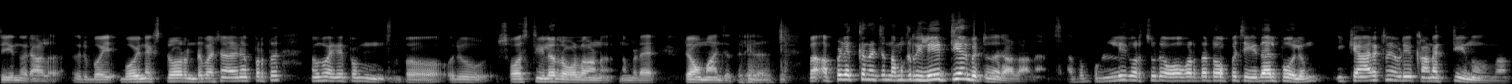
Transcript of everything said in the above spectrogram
ചെയ്യുന്ന ഒരാൾ ഒരു ബോയ് ബോയ് നെക്സ്റ്റ് ഡോർ ഉണ്ട്. പക്ഷെ അതിനപ്പുറത്ത് നമുക്ക് ഭയങ്കര ഇപ്പം ഇപ്പോൾ ഒരു ഷോ സ്റ്റീലർ റോളാണ് നമ്മുടെ രോമാഞ്ചത്തിൽ അപ്പം അപ്പോഴൊക്കെ എന്ന് വെച്ചാൽ നമുക്ക് റിലേറ്റ് ചെയ്യാൻ പറ്റുന്ന ഒരാളാണ്. അപ്പോൾ പുള്ളി കുറച്ചുകൂടി ഓവർ ദ ടോപ്പ് ചെയ്താൽ പോലും ഈ ക്യാരക്ടറിനെ എവിടെയോ കണക്ട് ചെയ്യുന്നു എന്നുള്ളതാണ്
